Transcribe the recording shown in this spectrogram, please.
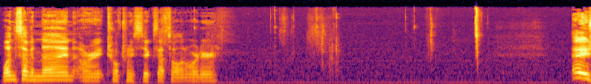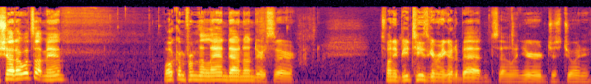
One seven nine. All right, twelve twenty six. That's all in order. Hey, Shadow, what's up, man? Welcome from the land down under, sir. It's funny, BT's getting ready to go to bed, so, and you're just joining.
